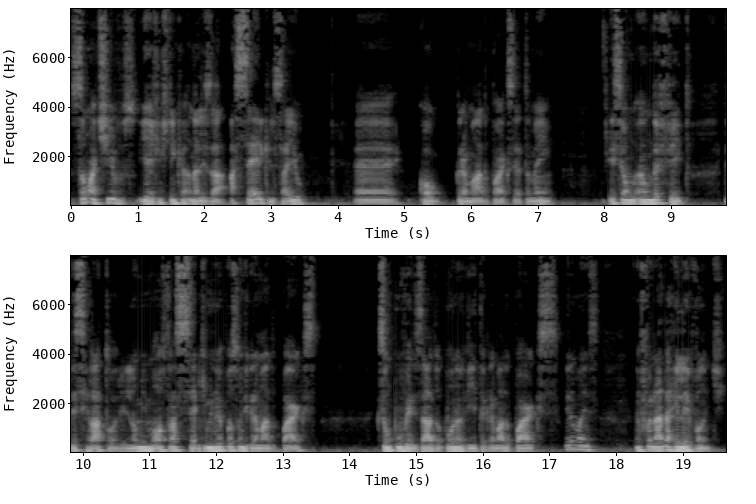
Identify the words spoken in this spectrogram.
são ativos e a gente tem que analisar a série que ele saiu, é, qual Gramado Parks é também. Esse é um, é um defeito desse relatório. Ele não me mostra a série. Diminui a posição de Gramado Parks, que são pulverizados, a Bona Vita, Gramado Parks, mas não foi nada relevante.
